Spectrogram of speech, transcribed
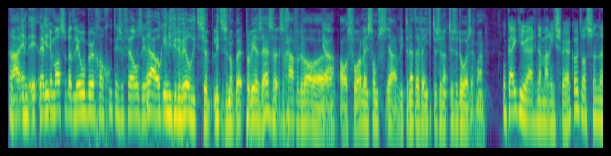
Nou, Maar in- heb je massa dat Leeuwenburg gewoon goed in zijn vel zit. ja, ook individueel lieten ze, lieten ze nog be- proberen. Ze, hè, ze, ze gaven er wel eh, Ja. alles voor. Alleen soms ja, liep er net even eentje tussen, tussendoor, zeg maar. Hoe kijken jullie eigenlijk naar Marien Swerko? Het was een, eh,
